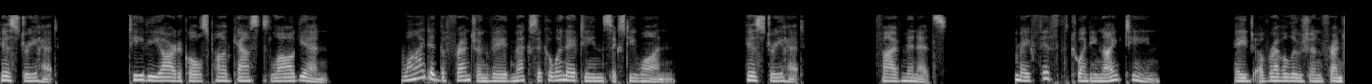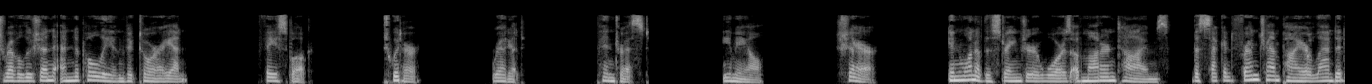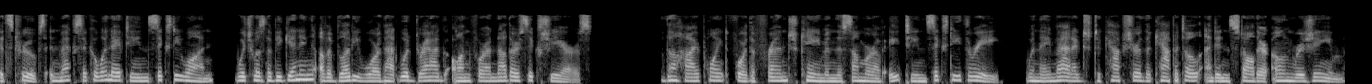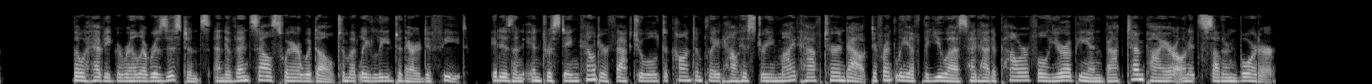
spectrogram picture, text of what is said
History Hit. TV articles, podcasts, log in. Why did the French invade Mexico in 1861? History Hit. 5 minutes. May 5, 2019. Age of Revolution, French Revolution, and Napoleon Victorian. Facebook. Twitter. Reddit. Pinterest. Email. Share. In one of the stranger wars of modern times, the Second French Empire landed its troops in Mexico in 1861, which was the beginning of a bloody war that would drag on for another six years. The high point for the French came in the summer of 1863, when they managed to capture the capital and install their own regime. Though heavy guerrilla resistance and events elsewhere would ultimately lead to their defeat, it is an interesting counterfactual to contemplate how history might have turned out differently if the US had had a powerful European backed empire on its southern border.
